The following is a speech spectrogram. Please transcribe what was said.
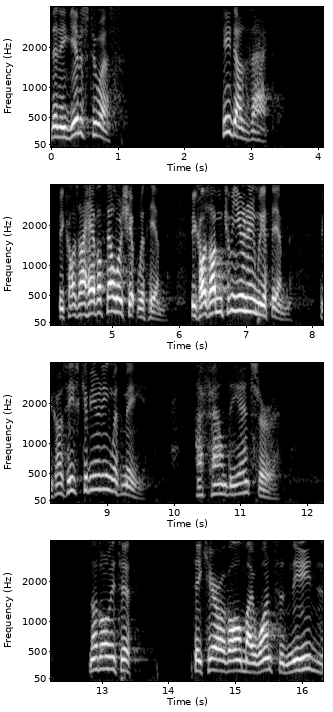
that He gives to us. He does that because I have a fellowship with Him, because I'm communing with Him, because He's communing with me. I found the answer. Not only to take care of all my wants and needs,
